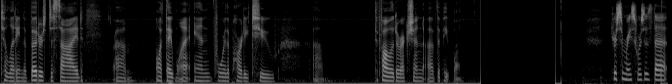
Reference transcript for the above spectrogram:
to letting the voters decide um, what they want and for the party to um, to follow the direction of the people. Here's some resources that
